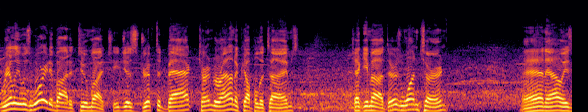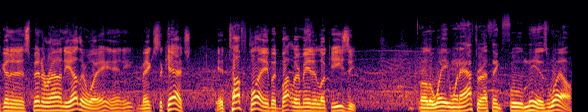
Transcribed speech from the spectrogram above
really was worried about it too much. He just drifted back, turned around a couple of times. Check him out. There's one turn. And now he's going to spin around the other way, and he makes the catch. A tough play, but Butler made it look easy. Well, the way he went after, I think, fooled me as well.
